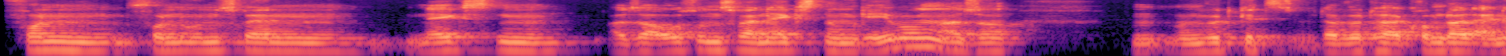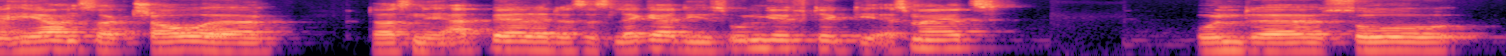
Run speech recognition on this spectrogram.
von, von unseren nächsten, also aus unserer nächsten Umgebung. Also man wird da wird halt, kommt halt einer her und sagt, schau, äh, da ist eine Erdbeere, das ist lecker, die ist ungiftig, die essen wir jetzt. Und äh, so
